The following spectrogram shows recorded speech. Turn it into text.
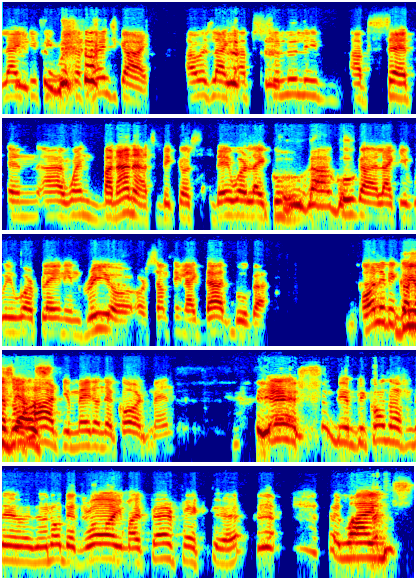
like if he was a French guy. I was like absolutely upset and I went bananas because they were like Guga, Guga, like if we were playing in Rio or something like that, Guga. Only because this of the was... heart you made on the court, man. Yes, because of the you know the drawing, my perfect uh, lines.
